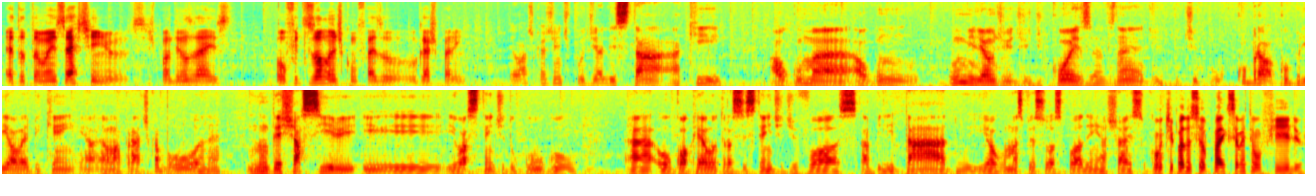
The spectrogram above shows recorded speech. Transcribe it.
é do tamanho certinho. Vocês podem usar isso. Ou fita isolante, como faz o, o Gasparim. Eu acho que a gente podia listar aqui alguma algum um milhão de, de, de coisas, né? De, do tipo cobra, cobrir a webcam é, é uma prática boa, né? Não deixar Siri e, e o assistente do Google ah, ou qualquer outro assistente de voz habilitado e algumas pessoas podem achar isso Conte para o seu pai que você vai ter um filho.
